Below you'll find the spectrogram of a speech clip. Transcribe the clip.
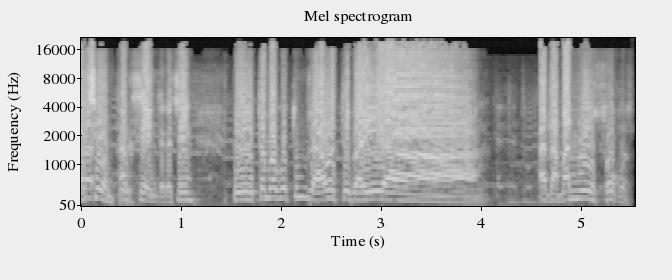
accidente. accidente, ¿cachai? Pero estamos acostumbrados a este país a, a taparnos los ojos.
